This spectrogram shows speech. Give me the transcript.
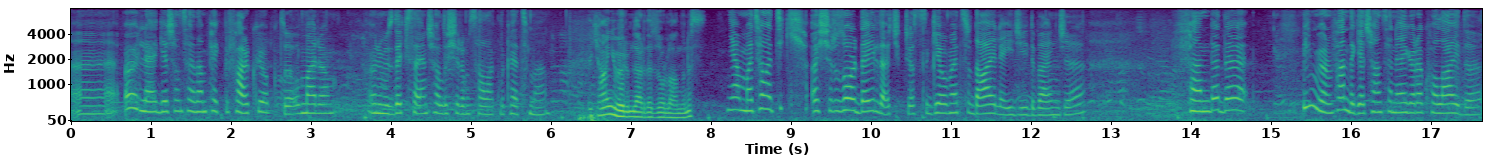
Ee, öyle. Geçen seneden pek bir farkı yoktu. Umarım önümüzdeki sene çalışırım, salaklık etmem. Peki hangi bölümlerde zorlandınız? Ya matematik aşırı zor değildi açıkçası. Geometri daha eleyiciydi bence. Fende de bilmiyorum. Fen de geçen seneye göre kolaydı.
